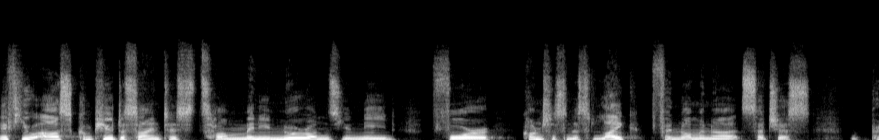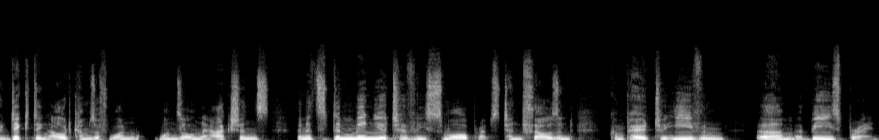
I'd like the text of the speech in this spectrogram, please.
If you ask computer scientists how many neurons you need for consciousness-like phenomena such as predicting outcomes of one, one's own actions, then it's diminutively small, perhaps 10,000, compared to even um, a bee's brain.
